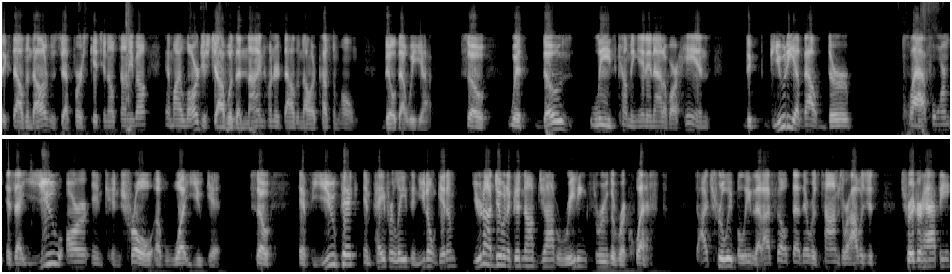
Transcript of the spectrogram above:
$6,000, which is that first kitchen I was telling you about. And my largest job was a $900,000 custom home build that we got. So with those leads coming in and out of our hands, the beauty about their platform is that you are in control of what you get. So if you pick and pay for leads and you don't get them, you're not doing a good enough job reading through the request. I truly believe that. I felt that there was times where I was just trigger happy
